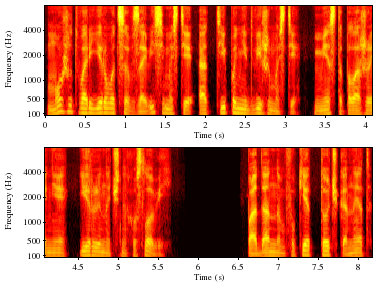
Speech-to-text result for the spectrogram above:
может варьироваться в зависимости от типа недвижимости, местоположения и рыночных условий. По данным Phuket.net,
